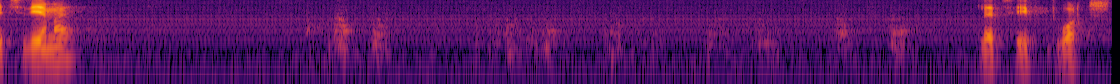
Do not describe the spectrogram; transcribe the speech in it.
HDMI? Let's see if it works.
